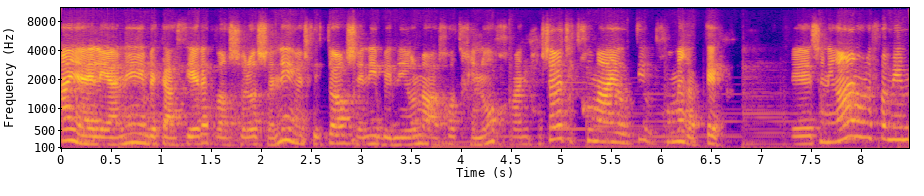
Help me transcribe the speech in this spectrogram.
היי אלי, אני בתעשיידה כבר שלוש שנים, יש לי תואר שני בניהול מערכות חינוך, ואני חושבת שתחום ה-IoT הוא תחום מרתק, אה, שנראה לנו לפעמים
